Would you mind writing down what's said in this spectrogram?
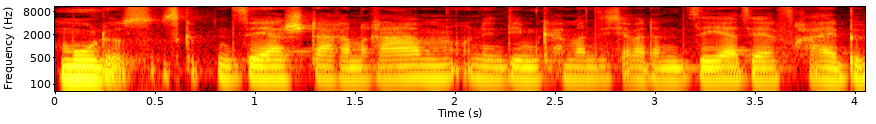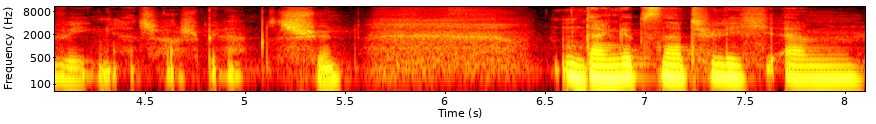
Modus. Es gibt einen sehr starren Rahmen und in dem kann man sich aber dann sehr, sehr frei bewegen als Schauspieler. Das ist schön. Und dann gibt es natürlich ähm,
